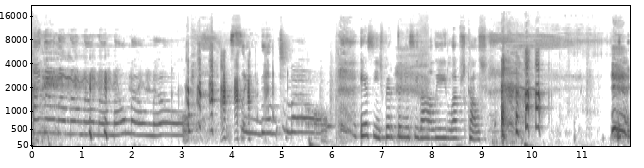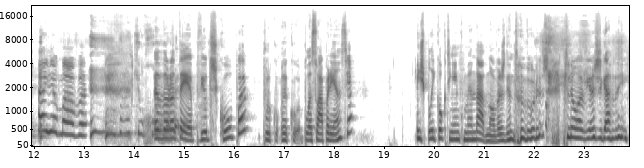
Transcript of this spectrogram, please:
Ai, não, não, não, não, não, não, não. sem dentes, não. É assim, espero que tenha sido a Ali ir lá buscá-los. Ai, amava. Ai, que horror. A Dorotea pediu desculpa por, eh, pela sua aparência e explicou que tinha encomendado novas dentaduras que não haviam chegado ainda.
